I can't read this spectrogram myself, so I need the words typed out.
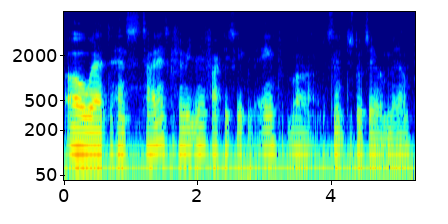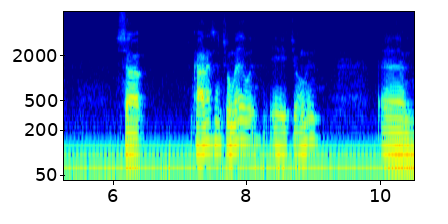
Og at hans thailandske familie faktisk ikke anede, hvor slemt det stod til med ham. Så Carlos tog med ud i junglen. Øhm,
